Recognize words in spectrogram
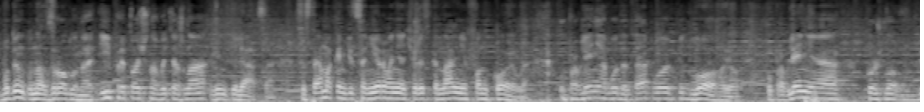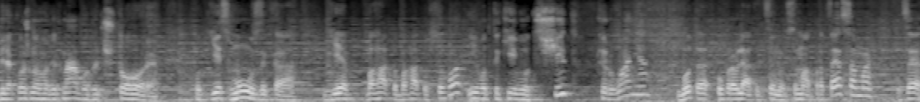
Будинку у нас зроблена і приточна витяжна вентиляція, система кондиціонування через канальні фанкойли, управління буде теплою підлогою, управління кожного біля кожного вікна будуть штори. Тут є музика, є багато-багато всього. І от такий от щит керування буде управляти цими всіма процесами. Це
